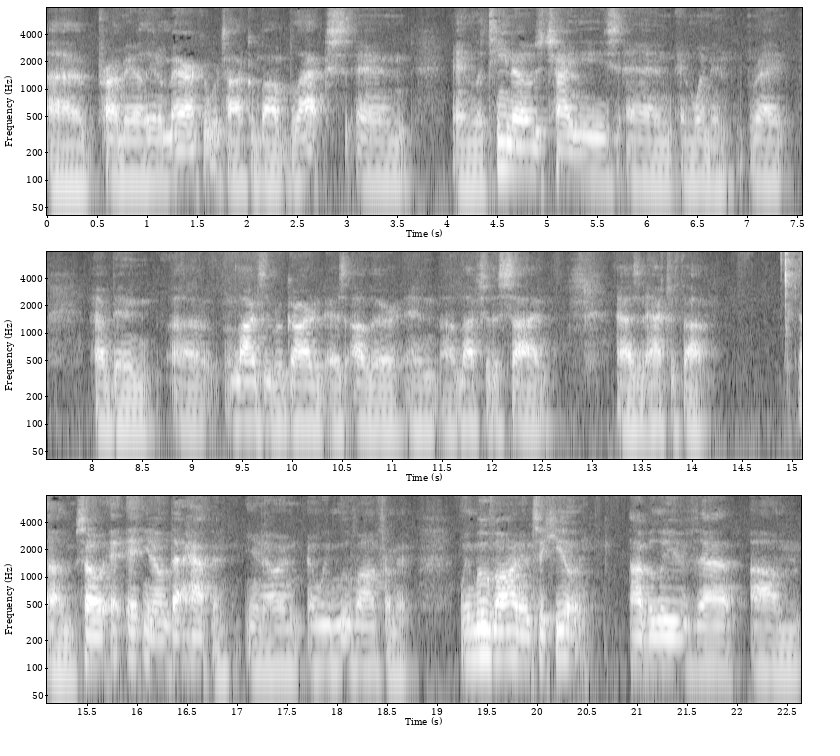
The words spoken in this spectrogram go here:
Uh, primarily in America, we're talking about blacks and and Latinos, Chinese, and, and women, right? Have been uh, largely regarded as other and uh, left to the side as an afterthought. Um, so it, it, you know that happened, you know, and, and we move on from it. We move on into healing, I believe that um,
